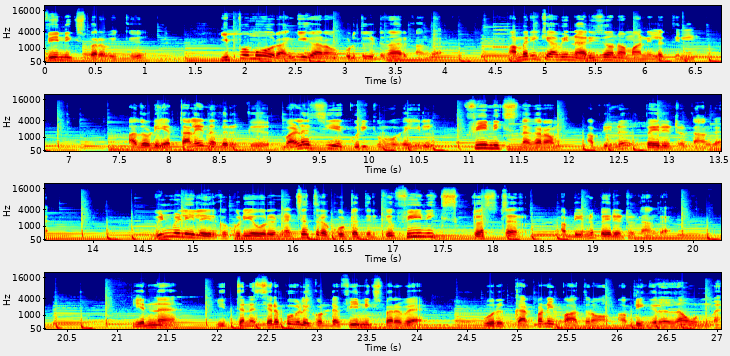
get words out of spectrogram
ஃபீனிக்ஸ் பறவைக்கு இப்பவும் ஒரு அங்கீகாரம் கொடுத்துக்கிட்டு தான் இருக்காங்க. அமெரிக்காவின் அரிசோனா மாநிலத்தில் அதோடைய தலைநகருக்கு வளர்ச்சியை குறிக்கும் வகையில் ஃபீனிக்ஸ் நகரம் அப்படின்னு பெயரிட்டிருக்காங்க. விண்வெளியில் இருக்கக்கூடிய ஒரு நட்சத்திர கூட்டத்திற்கு ஃபீனிக்ஸ் கிளஸ்டர் அப்படின்னு பெயரிட்டிருக்காங்க. என்ன? இத்தனை சிறப்புகளை கொண்ட ஃபீனிக்ஸ் பறவை ஒரு கற்பனை பாத்திரம் அப்படிங்கிறது தான் உண்மை.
